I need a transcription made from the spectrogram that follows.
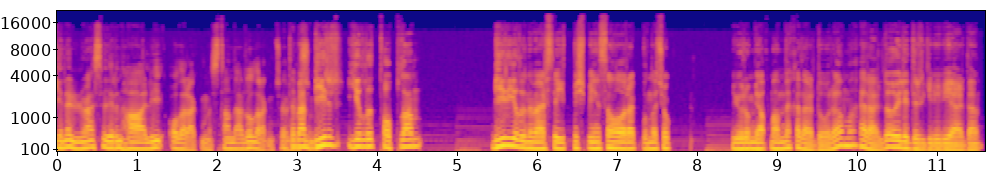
genel üniversitelerin hali olarak mı, standardı olarak mı söylüyorsun? Tabii ben bir yılı toplam bir yıl üniversiteye gitmiş bir insan olarak bunda çok yorum yapmam ne kadar doğru ama herhalde öyledir gibi bir yerden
